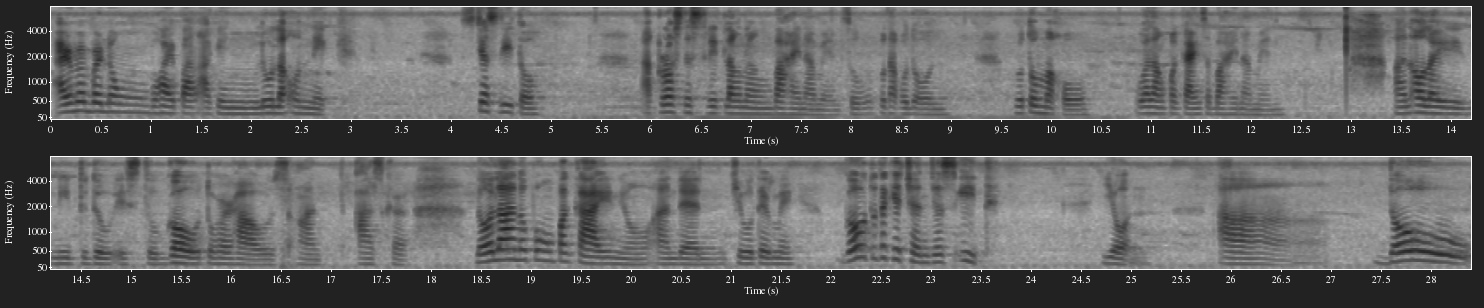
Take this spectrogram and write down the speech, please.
I remember nung buhay pa ang aking Lola Onik. It's just dito. Across the street lang ng bahay namin. So, pupunta ko doon. Gutom ako. Walang pagkain sa bahay namin. And all I need to do is to go to her house and ask her, Lola, ano pong pagkain nyo? And then, she will tell me, go to the kitchen, just eat. Yon. Ah, though,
